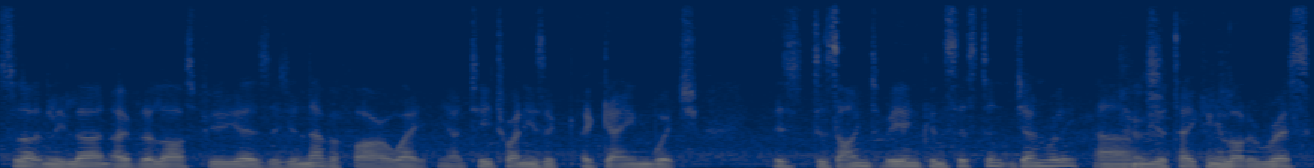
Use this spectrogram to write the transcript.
certainly learned over the last few years is you're never far away. You know, T20 is a, a game which is designed to be inconsistent generally. Um, Yes. You're taking a lot of risk.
